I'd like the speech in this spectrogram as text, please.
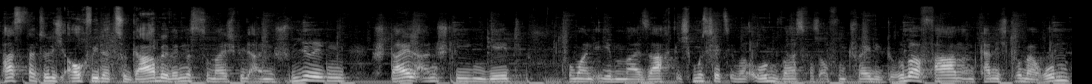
passt natürlich auch wieder zur Gabel, wenn es zum Beispiel an schwierigen Steilanstiegen geht wo man eben mal sagt, ich muss jetzt über irgendwas, was auf dem Trail liegt, drüber fahren und kann nicht drumherum.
